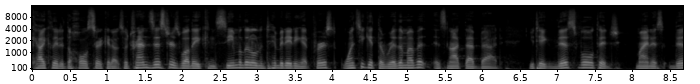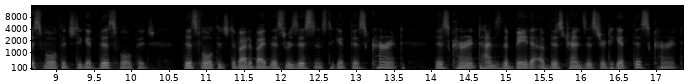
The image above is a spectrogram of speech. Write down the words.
calculated the whole circuit out. So transistors, while they can seem a little intimidating at first, once you get the rhythm of it, it's not that bad. You take this voltage minus this voltage to get this voltage this voltage divided by this resistance to get this current. This current times the beta of this transistor to get this current.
